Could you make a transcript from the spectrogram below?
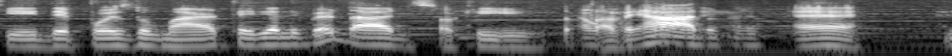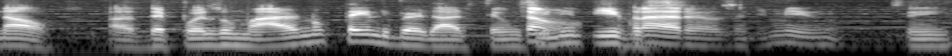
Que depois do mar teria liberdade. Só que eu É tava errado, contrário, né? É. Não, ah, depois do mar não tem liberdade, tem uns Então, inimigos. claro, é os inimigos. Sim.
